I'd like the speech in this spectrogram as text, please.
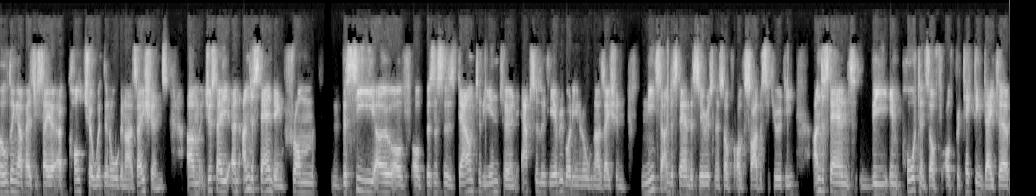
building up, as you say, a, a culture within organizations, um, just a an understanding from the CEO of, of businesses down to the intern, absolutely everybody in an organization needs to understand the seriousness of, of cybersecurity, understand the importance of, of protecting data,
